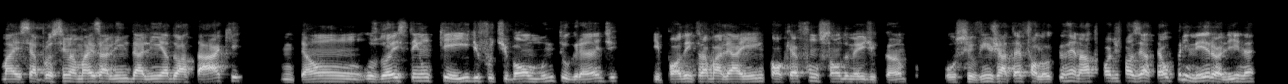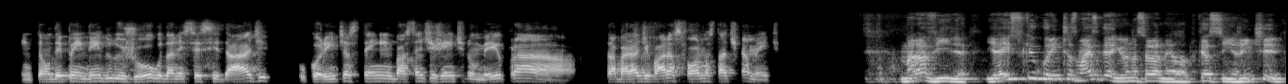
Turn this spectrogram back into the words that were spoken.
mas se aproxima mais ali da linha do ataque, então, os dois têm um QI de futebol muito grande e podem trabalhar em qualquer função do meio de campo. O Silvinho já até falou que o Renato pode fazer até o primeiro ali, né? Então, dependendo do jogo, da necessidade, o Corinthians tem bastante gente no meio para trabalhar de várias formas taticamente. Maravilha. E é isso que o Corinthians mais ganhou nessa janela, porque assim, a gente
